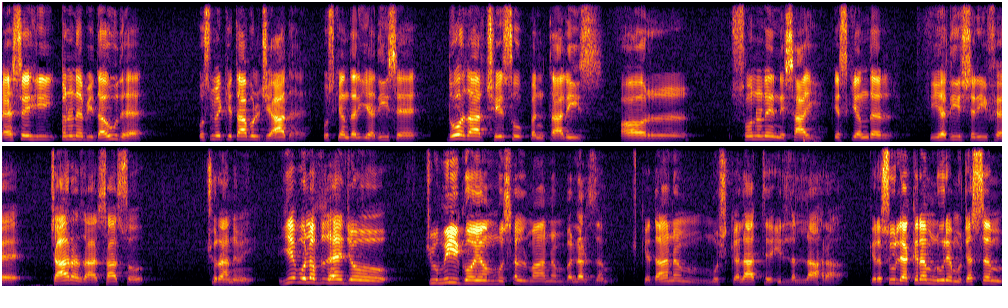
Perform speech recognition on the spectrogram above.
ऐसे ही उन्होंने अभी दाऊद है, उसमें किताबुल जिहाद है, उसके अंदर ये हदीस है, दो हज़ार छः सौ पैंतालीस और सुनने निसाई, इसके अंदर ये हदीस शरीफ है, चार हज़ार सात सौ चौरानवे। ये वो लफ्ज़ हैं जो चुमी गोयम मुसलमानम बलरजम, के दानम मुश्किलात इल्लल्लाहरा। कि रसूल अकरम नूर मुजस्म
